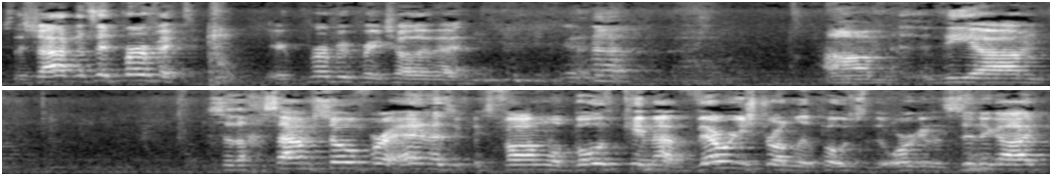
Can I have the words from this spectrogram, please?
So the shadchan said, "Perfect. You're perfect for each other then." um, the um, so the Chassam Sofer and his father both came out very strongly opposed to the organ of the synagogue,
